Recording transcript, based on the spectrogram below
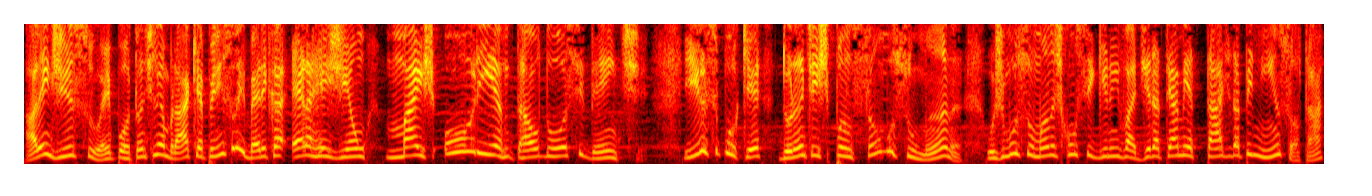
Além disso, é importante lembrar que a Península Ibérica era a região mais oriental do Ocidente. Isso porque, durante a expansão muçulmana, os muçulmanos conseguiram invadir até a metade da península, tá?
